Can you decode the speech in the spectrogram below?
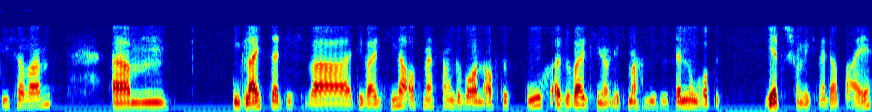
Bücher waren es. Ähm, und gleichzeitig war die Valentina aufmerksam geworden auf das Buch. Also Valentina und ich machen diese Sendung. Rob ist jetzt schon nicht mehr dabei.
